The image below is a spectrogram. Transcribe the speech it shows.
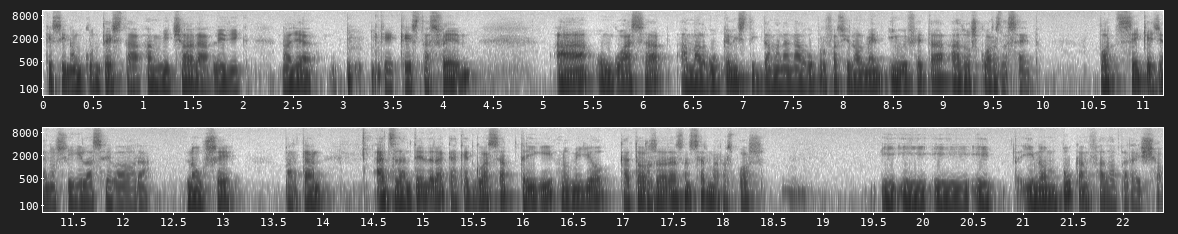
que si no em contesta en mitja hora li dic noia, què, què estàs fent? A un WhatsApp amb algú que li estic demanant alguna professionalment i ho he fet a, a dos quarts de set. Pot ser que ja no sigui la seva hora, no ho sé. Per tant, haig d'entendre que aquest WhatsApp trigui, a lo millor, 14 hores en ser-me respost. I, i, i, i, I no em puc enfadar per això.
